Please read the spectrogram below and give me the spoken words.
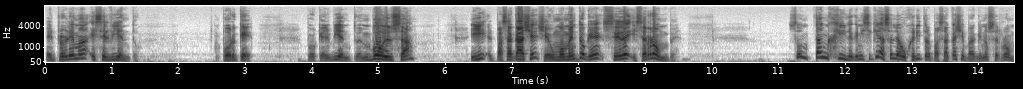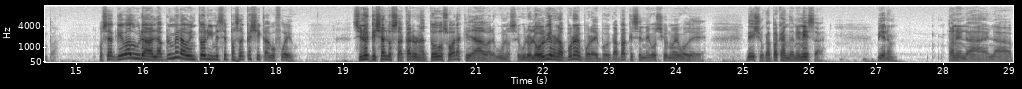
el problema es el viento. ¿Por qué? Porque el viento embolsa y el pasacalle llega un momento que cede y se rompe. Son tan giles que ni siquiera sale agujerito al pasacalle para que no se rompa. O sea que va a durar la primera ventolina ese pasacalle cago fuego. Si no es que ya lo sacaron a todos, o ahora quedaba algunos, seguro. Lo volvieron a poner por ahí, porque capaz que es el negocio nuevo de, ellos, capaz que andan en esa. ¿Vieron? Están en la, en la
